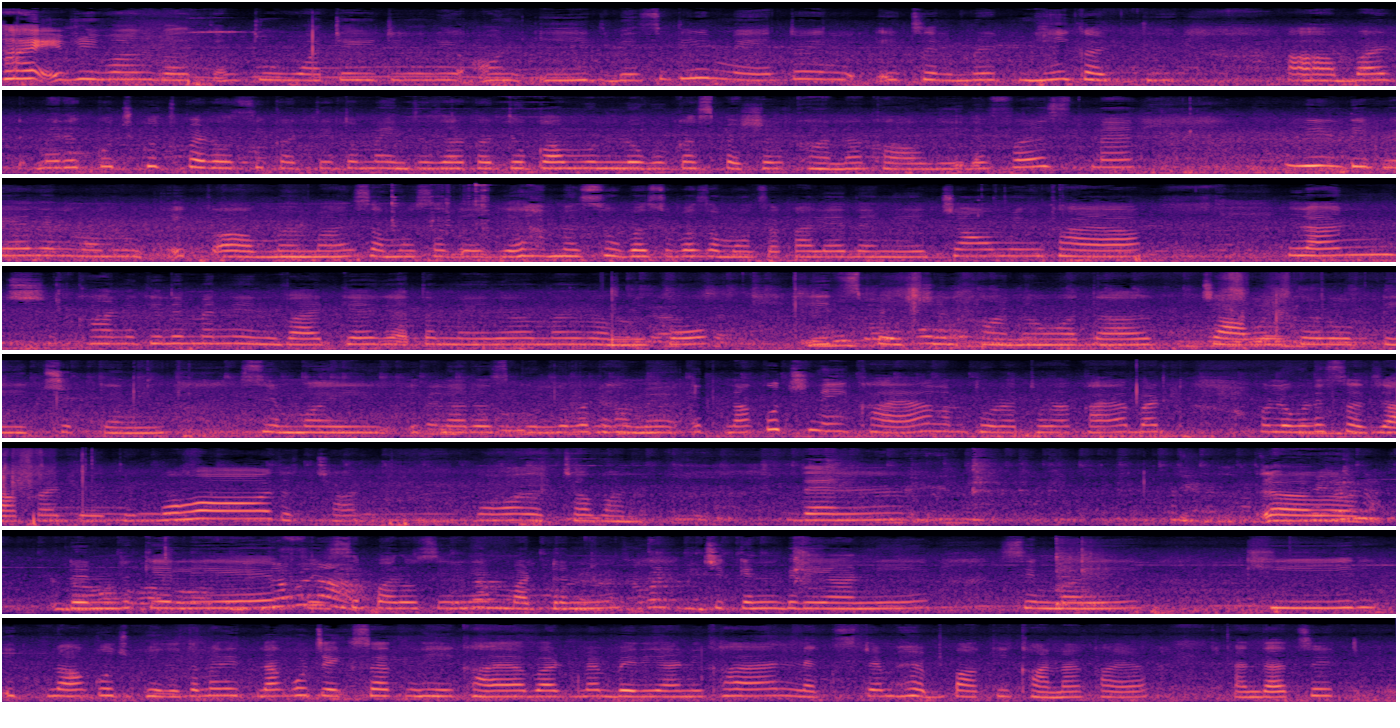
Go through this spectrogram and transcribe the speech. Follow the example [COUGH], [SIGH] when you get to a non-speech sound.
Hi everyone, welcome to What I Itinerary on Eid. Basically मैं तो Eid celebrate नहीं करती बट मेरे कुछ कुछ पड़ोसी करते तो मैं इंतज़ार करती हूँ कब उन लोगों का स्पेशल खाना खाओगी। द फ़र्स्ट मैं वील डिपेयर देन मम एक मेहमान समोसा दे गया। [LAUGHS] मैं सुबह सुबह समोसा खा लिया देन ये चाउमीन खाया। लंच खाने के लिए मैंने इनवाइट किया गया था मेरे और मेरी मम्मी को। ईद स्पेशल खाना हुआ था, चावल का रोटी चिकन सिमई, इतना रसगुल्ले बट हमें इतना कुछ नहीं खाया, हम थोड़ा थोड़ा खाया बट उन लोगों ने सजा कर दिए थे। बहुत अच्छा बहुत अच्छा बना। देन डिनर के लिए फिर से परोसी ने मटन चिकन बिरयानी, सिमई, खीर, इतना कुछ भेजा था। मैंने इतना कुछ एक साथ नहीं खाया बट मैं बिरयानी खाया नेक्स्ट टाइम है बाकी खाना खाया। and that's it.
